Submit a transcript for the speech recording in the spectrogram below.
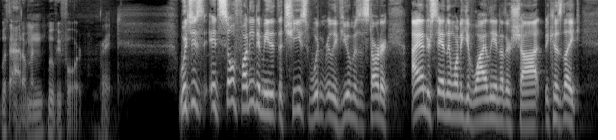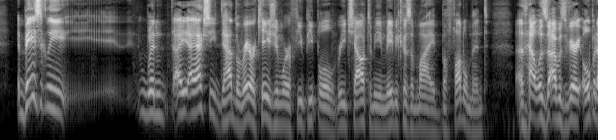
with Adam and moving forward. Right. Which is it's so funny to me that the Chiefs wouldn't really view him as a starter. I understand they want to give Wylie another shot because like basically when I, I actually had the rare occasion where a few people reached out to me, and maybe because of my befuddlement, uh, that was I was very open.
